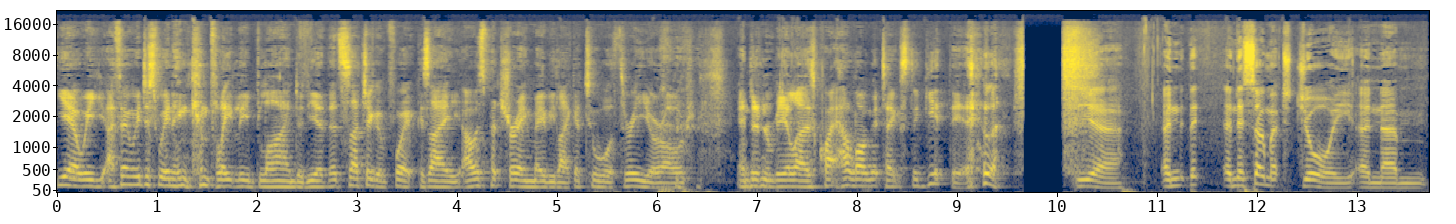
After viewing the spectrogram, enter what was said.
yeah, we I think we just went in completely blind. And yeah, that's such a good point because I I was picturing maybe like a two or three year old and didn't realize quite how long it takes to get there. yeah. And th- and there's so much joy and um,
